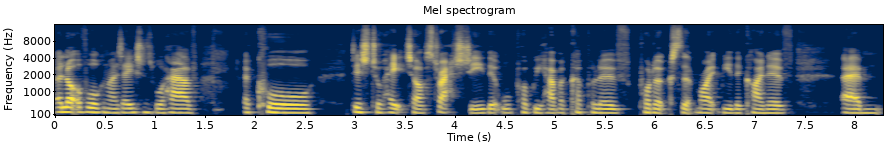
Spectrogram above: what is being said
a lot of organizations will have a core digital hr strategy that will probably have a couple of products that might be the kind of um,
